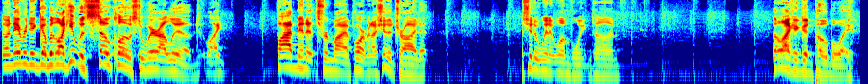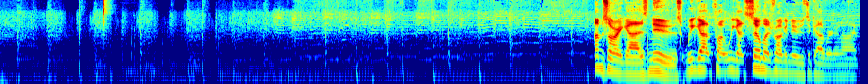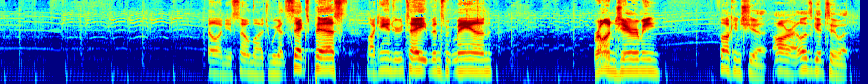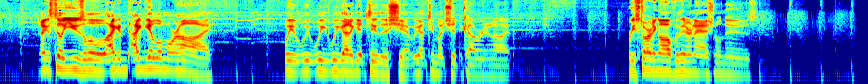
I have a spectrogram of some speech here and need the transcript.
So I never did go, but like it was so close to where I lived, like five minutes from my apartment. I should have tried it. I should have went at one point in time. I like a good po' boy. I'm sorry, guys. News. We got fu- we got so much fucking news to cover tonight. Telling you so much. We got sex pests like Andrew Tate, Vince McMahon, Ron Jeremy. Fucking shit. All right, let's get to it. I can still use a little. I can. I can get a little more high. We we we, we got to get to this shit. We got too much shit to cover tonight. Restarting off with international news.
